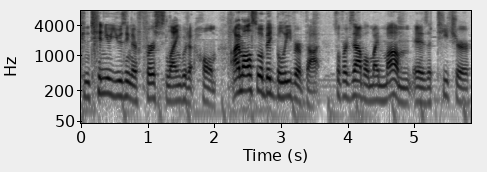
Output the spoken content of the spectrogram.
continue using their first language at home. I'm also a big believer of that. So, for example, my mom is a teacher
